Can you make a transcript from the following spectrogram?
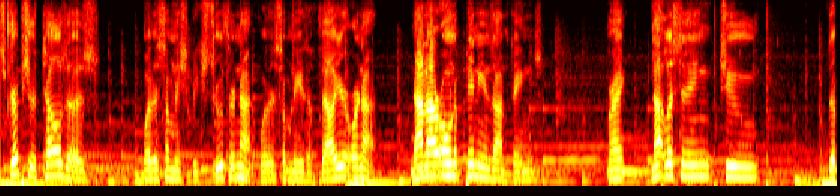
Scripture tells us whether somebody speaks truth or not, whether somebody is a failure or not. Not our own opinions on things, right? Not listening to the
